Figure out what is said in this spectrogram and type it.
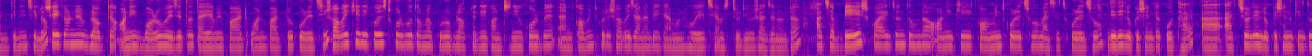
একদিনে ছিল, সেই কারণে ব্লগটা অনেক বড় হয়ে যেত, তাই আমি পার্ট ওয়ান পার্ট টু করেছি। সবাইকে রিকোয়েস্ট করব, তোমরা পুরো ব্লগটাকে কন্টিনিউ করবে অ্যান্ড কমেন্ট করে সবাই জানাবে কেমন হয়েছে আমার স্টুডিও সাজানোটা। আচ্ছা বেশ কয়েকজন তোমরা অনেকে কমেন্ট করেছ মেসেজ করেছ। দিদি লোকেশনটা কোথায়? অ্যাকচুয়ালি লোকেশন কিন্তু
